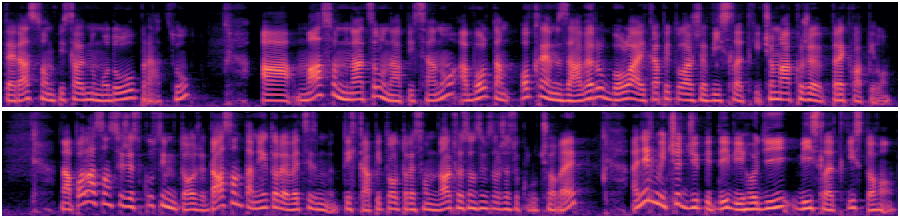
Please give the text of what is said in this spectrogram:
teraz som písal jednu modulovú prácu a mal som na celú napísanú a bol tam okrem záveru bola aj kapitola, že výsledky, čo ma akože prekvapilo. No a povedal som si, že skúsim to, že dal som tam niektoré veci z tých kapitol, ktoré som dal, čo som si myslel, že sú kľúčové a nech mi chat GPT vyhodí výsledky z toho.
